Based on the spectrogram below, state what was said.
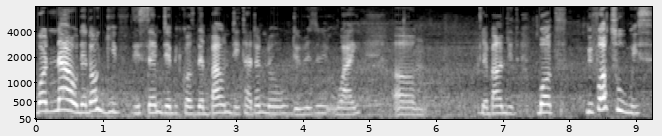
but now they don't give the same day because they bound it. I don't know the reason why um they bound it. But before two weeks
